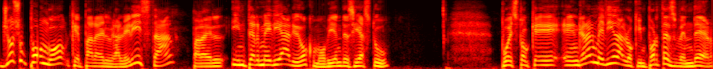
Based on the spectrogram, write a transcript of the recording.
yo supongo que para el galerista, para el intermediario, como bien decías tú, puesto que en gran medida lo que importa es vender,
